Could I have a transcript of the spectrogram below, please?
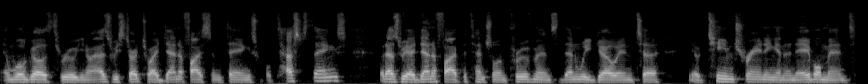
and we'll go through, you know, as we start to identify some things, we'll test things, but as we identify potential improvements, then we go into, you know, team training and enablement.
